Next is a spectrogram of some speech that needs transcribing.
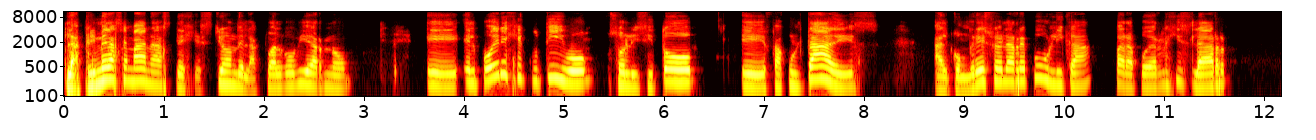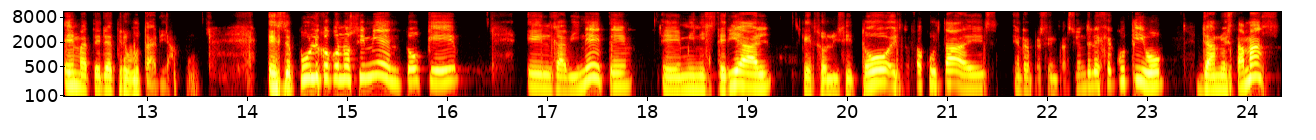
las primeras semanas de gestión del actual gobierno, eh, el Poder Ejecutivo solicitó eh, facultades al Congreso de la República para poder legislar en materia tributaria. Es de público conocimiento que el gabinete eh, ministerial que solicitó estas facultades en representación del Ejecutivo ya no está más,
